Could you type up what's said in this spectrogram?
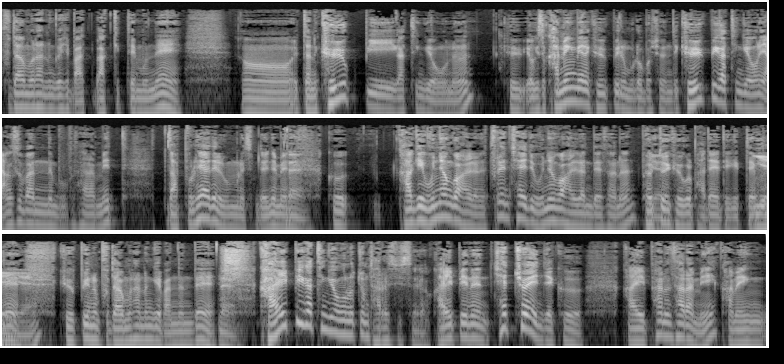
부담을 하는 것이 맞, 맞기 때문에 어 일단 교육비 같은 경우는 교육, 여기서 가맹비나 교육비를 물어보셨는데 교육비 같은 경우는 양수받는 사람이 납부를 해야 될 의무는 있습니다. 왜냐하면 네. 그 가게 운영과 관련 프랜차이즈 운영과 관련돼서는 별도의 예. 교육을 받아야 되기 때문에 예, 예. 교육비는 부담을 하는 게 맞는데 네. 가입비 같은 경우는 좀 다를 수 있어요. 가입비는 최초에 이제 그 가입하는 사람이 가맹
